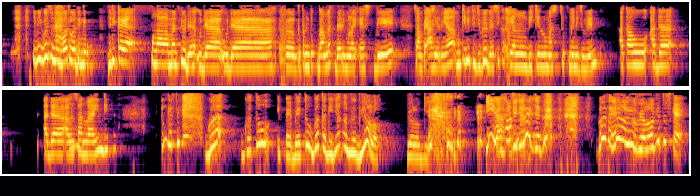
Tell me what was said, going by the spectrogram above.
Jadi gue seneng banget lo denger. Jadi kayak pengalaman tuh udah udah udah uh, kebentuk banget dari mulai SD sampai akhirnya mungkin itu juga gak sih yang bikin lu masuk manajemen atau ada ada alasan hmm. lain gitu? Enggak sih. Gue gue tuh IPB tuh gue tadinya ngambil bio loh, biologi. iya, jujur aja gue. Gue tadinya ngambil biologi terus kayak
